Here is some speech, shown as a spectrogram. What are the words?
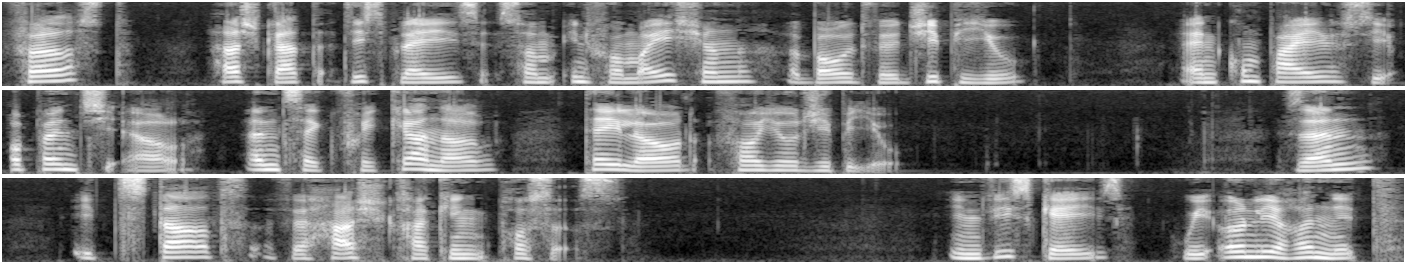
First, Hashcat displays some information about the GPU and compiles the OpenCL NSEC-free kernel tailored for your GPU. Then, it starts the hash cracking process. In this case, we only run it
